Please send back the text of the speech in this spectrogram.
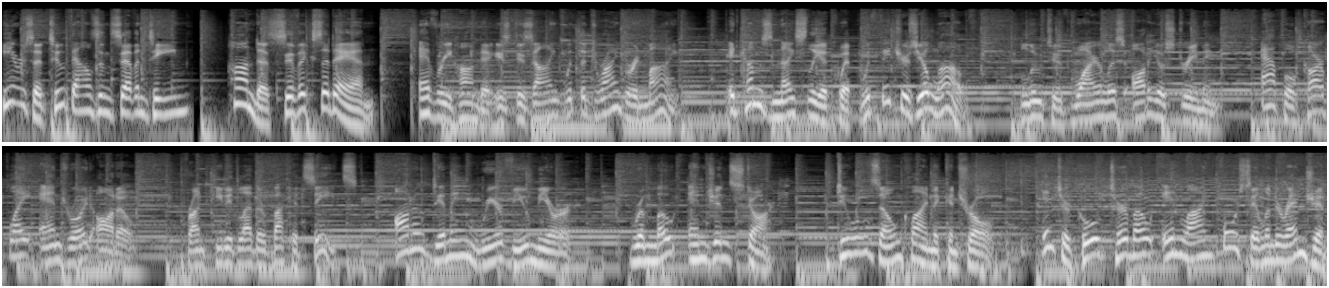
Here's a 2017 Honda Civic Sedan. Every Honda is designed with the driver in mind. It comes nicely equipped with features you'll love. Bluetooth wireless audio streaming, Apple CarPlay Android Auto, front heated leather bucket seats, auto dimming rear view mirror, remote engine start, dual zone climate control, intercooled turbo inline four cylinder engine,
